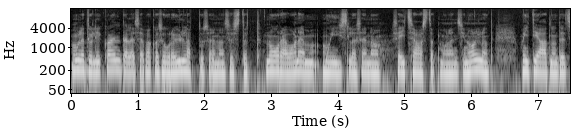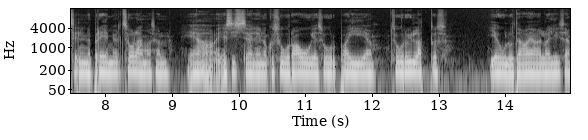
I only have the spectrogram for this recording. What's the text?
mulle tuli ka endale see väga suure üllatusena, sest et noore vanemuislasena, seitse aastat ma olen siin olnud, ma ei teadnud, et selline preemia üldse olemas on. ja, ja siis see oli nagu suur au ja suur pai ja suur üllatus. jõulude ajal oli see.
